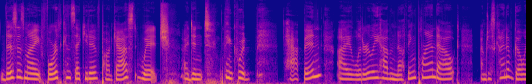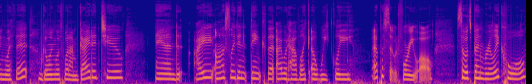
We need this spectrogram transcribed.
This is my fourth consecutive podcast, which I didn't think would happen. I literally have nothing planned out. I'm just kind of going with it. I'm going with what I'm guided to. And I honestly didn't think that I would have like a weekly episode for you all. So it's been really cool,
